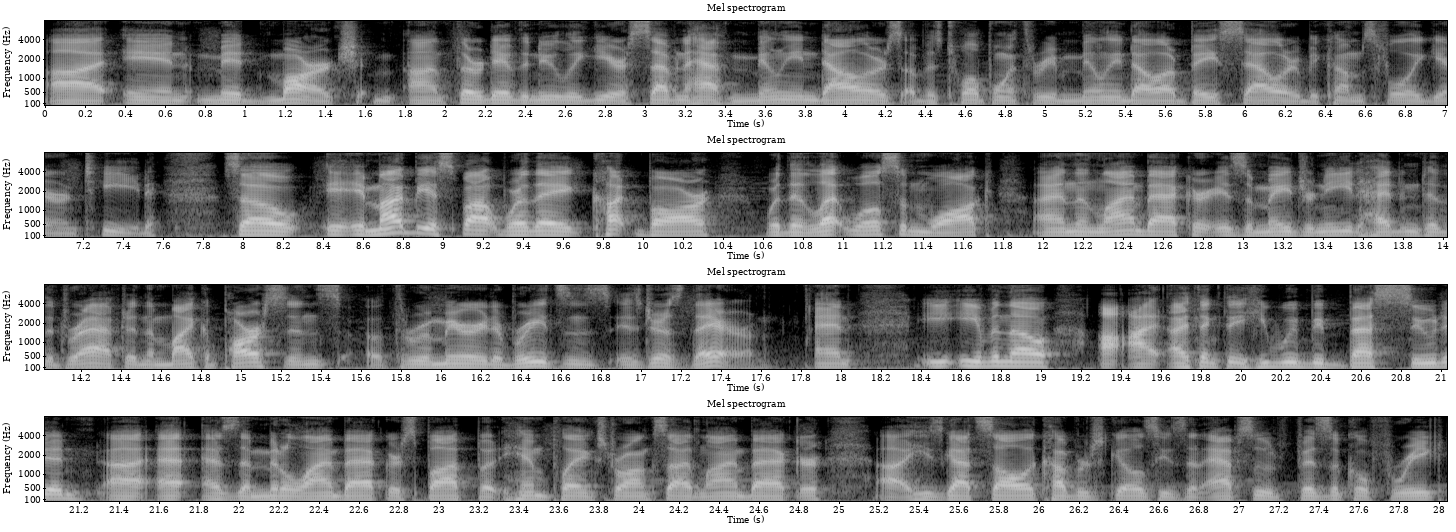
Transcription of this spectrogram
uh, in mid-March on third day of the new league year. Seven and a half million dollars of his 12.3 million dollar base salary becomes fully guaranteed. So it, it, might be a spot where they cut Barr, where they let Wilson walk, and then linebacker is a major need heading into the draft, and then Micah Parsons, uh, through a myriad of reasons, is just there. And even though I, I think that he would be best suited uh, as the middle linebacker spot, but him playing strong side linebacker, uh, he's got solid coverage skills. He's an absolute physical freak.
